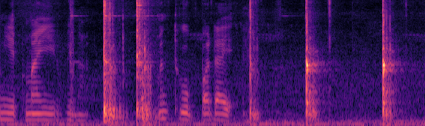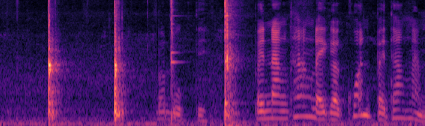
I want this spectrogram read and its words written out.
เมีดใหม่พี่น้องมันถูกบ่ได้บ่ลูกติไปนั่งทางใดก็ควรไปทางนั้น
